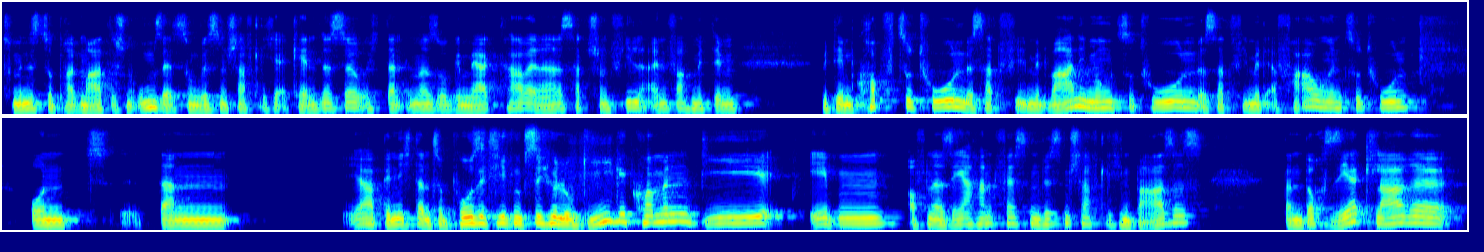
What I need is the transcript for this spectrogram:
zumindest zur pragmatischen Umsetzung wissenschaftlicher Erkenntnisse, wo ich dann immer so gemerkt habe, na, das hat schon viel einfach mit dem, mit dem Kopf zu tun, das hat viel mit Wahrnehmung zu tun, das hat viel mit Erfahrungen zu tun. Und dann ja, bin ich dann zur positiven Psychologie gekommen, die eben auf einer sehr handfesten wissenschaftlichen Basis dann doch sehr klare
